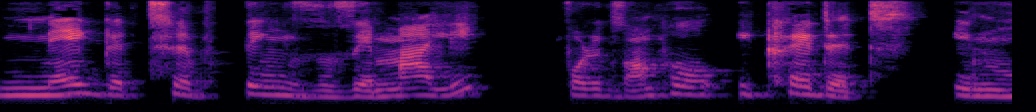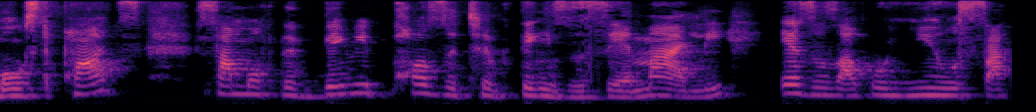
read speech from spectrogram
negative things zemali for example i-credit in most parts some of the very positive things zemali eziza kunyusa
